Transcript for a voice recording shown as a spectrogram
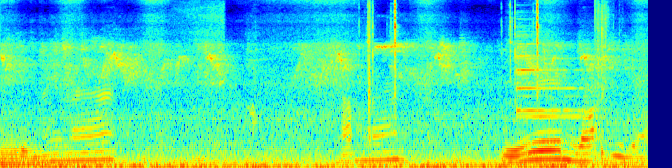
มเป็นให้หน้าครับนะเย็นเลาะนี่แหละ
